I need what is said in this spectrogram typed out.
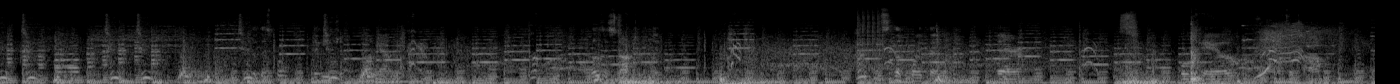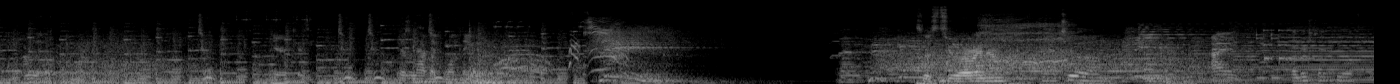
At this point, I think he's just blown out. That was a Stockton play. This is the point that there. KO at the top. Really Here, because he doesn't have like one thing. So it's 2 right now. Yeah, two of them. Um, I understand if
